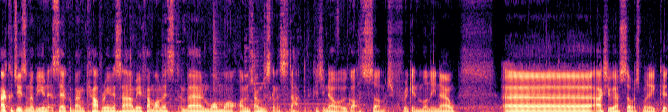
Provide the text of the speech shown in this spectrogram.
I could use another unit of Sacred Band Cavalry in this army if I'm honest, and then one more orange. I'm just going to stack because you know what, we've got so much friggin' money now. Uh, actually, we have so much money. Could,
